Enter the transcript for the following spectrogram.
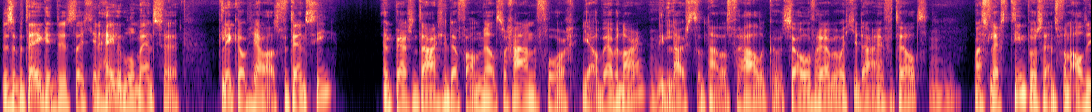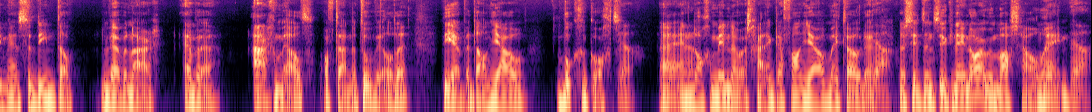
Dus dat betekent dus dat je een heleboel mensen klikken op jouw advertentie. Een percentage daarvan meldt zich aan voor jouw webinar. Die mhm. luistert naar dat verhaal. Daar kunnen we het zo over hebben, wat je daarin vertelt. Mhm. Maar slechts 10% van al die mensen die dat webinar hebben aangemeld of daar naartoe wilden, die hebben dan jouw boek gekocht. Ja. En nog minder waarschijnlijk daarvan jouw methode. Ja. Er zit natuurlijk een enorme massa omheen. Ja.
